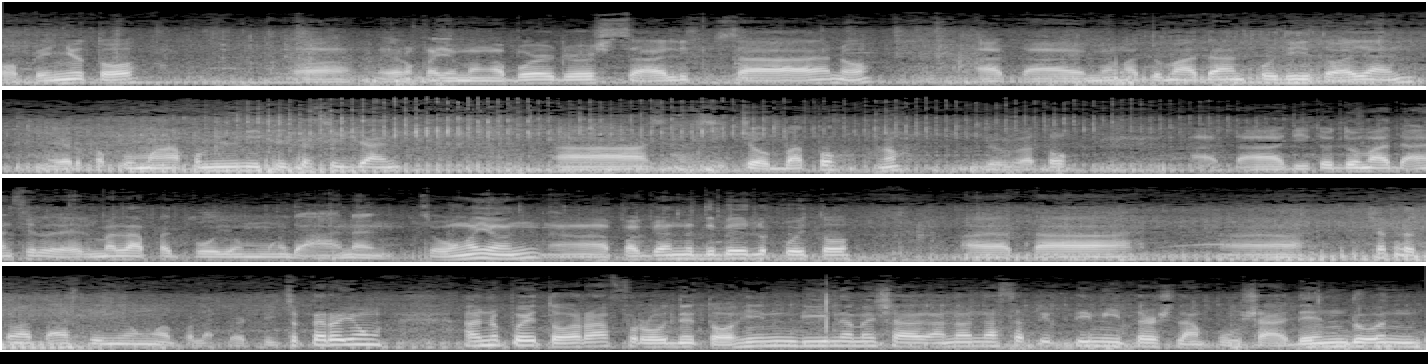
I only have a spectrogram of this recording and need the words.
Open nyo to. Ah, meron kayong mga borders sa, sa ano. At ah, mga dumadaan po dito, ayan. Meron pa po mga community kasi dyan. Ah, sa Sitio Bato, no? Sitio Ah, dito dumadaan sila dahil malapad po yung mga daanan. So ngayon, ah, pag ah, na-develop po ito at uh, uh, syempre tumataas din yung uh, property. So pero yung ano po ito, rough road nito, hindi naman siya ano nasa 50 meters lang po siya. Then doon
